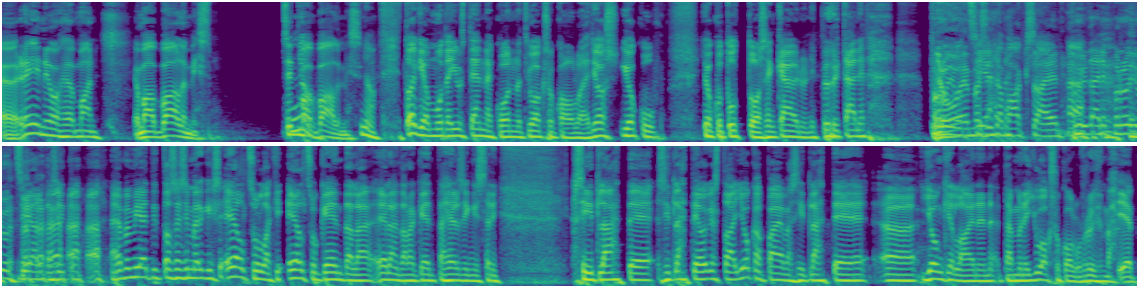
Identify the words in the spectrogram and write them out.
ö, reeniohjelman, ja mä oon valmis. Sitten no. mä oon valmis. No, toki on muuten just ennen kuin on nyt juoksukoulu, että jos joku, joku tuttu on sen käynyt, niin pyytää ne projut Joo, en mä sitä maksa enää. Pyytää ne projut sieltä sitten. Ja mä mietin tuossa esimerkiksi Eltsullakin, Eltsu-kentällä, eläintarhakenttä Helsingissä, niin siitä lähtee, siitä lähtee oikeastaan joka päivä siitä lähtee äh, jonkinlainen tämmöinen juoksukouluryhmä Jep,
